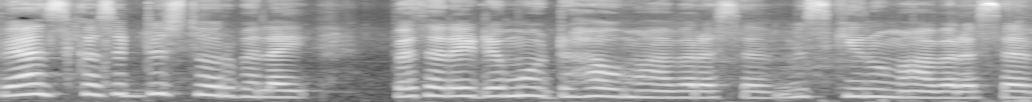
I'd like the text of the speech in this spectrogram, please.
ቢያንስ ከስድስት ወር በላይ በተለይ ደግሞ ድሃው ማህበረሰብ፣ ምስኪኑ ማህበረሰብ፣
